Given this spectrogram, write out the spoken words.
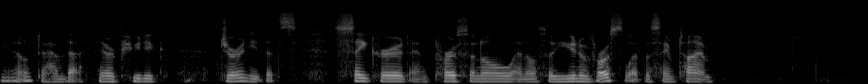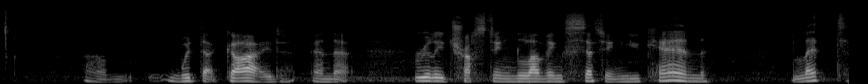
you know, to have that therapeutic journey that's sacred and personal and also universal at the same time. Um, with that guide and that really trusting, loving setting, you can let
